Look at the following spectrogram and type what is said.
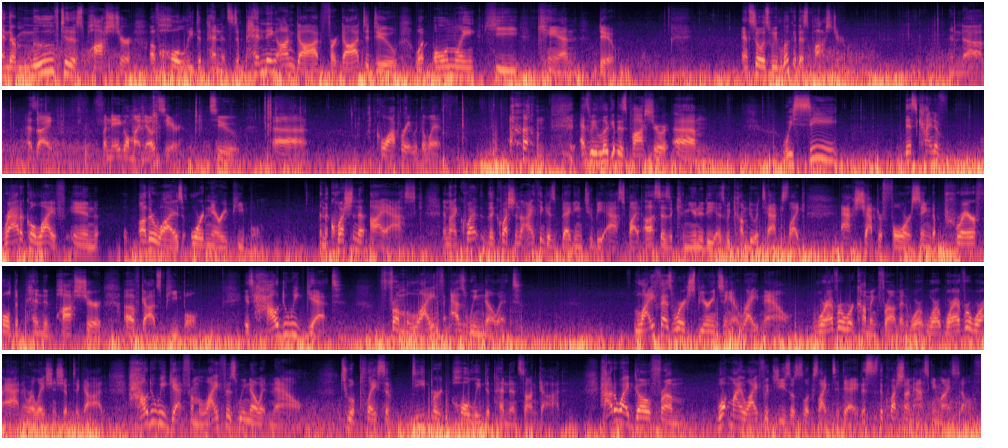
And they're moved to this posture of holy dependence, depending on God for God to do what only He can do. And so, as we look at this posture, and uh, as I finagle my notes here to uh, cooperate with the wind. As we look at this posture, um, we see this kind of radical life in otherwise ordinary people. And the question that I ask, and que- the question I think is begging to be asked by us as a community as we come to a text like Acts chapter 4, seeing the prayerful, dependent posture of God's people, is how do we get from life as we know it, life as we're experiencing it right now, wherever we're coming from and wherever we're at in relationship to God, how do we get from life as we know it now to a place of deeper holy dependence on God? How do I go from what my life with Jesus looks like today? This is the question I'm asking myself.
